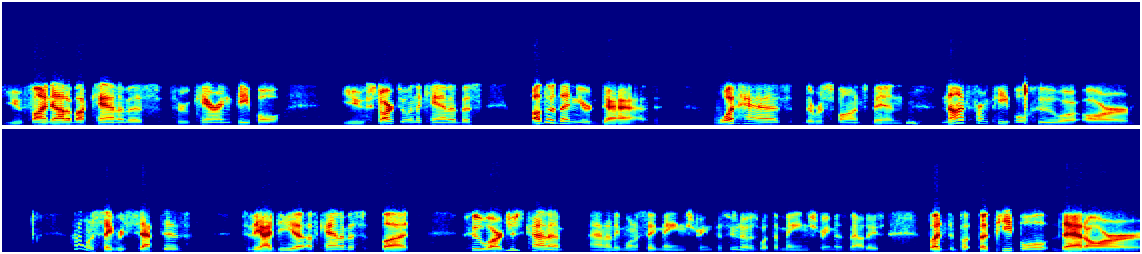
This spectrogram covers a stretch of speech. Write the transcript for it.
you find out about cannabis through caring people. You start doing the cannabis. Other than your dad, what has the response been? Not from people who are, are I don't want to say receptive to the idea of cannabis, but who are just kind of I don't even want to say mainstream because who knows what the mainstream is nowadays. But but but people that are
